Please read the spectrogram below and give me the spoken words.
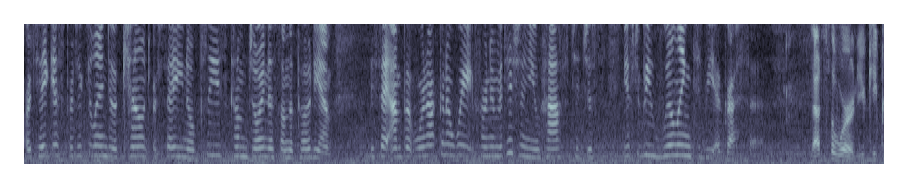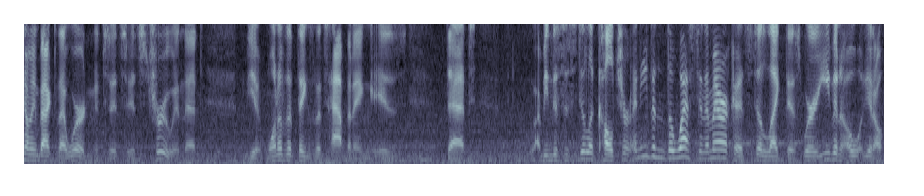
or take us particularly into account or say you know please come join us on the podium. They say, um, but we're not going to wait for an invitation. You have to just you have to be willing to be aggressive. That's the word. You keep coming back to that word, and it's it's it's true in that you know, one of the things that's happening is that I mean, this is still a culture, and even the West in America, it's still like this, where even a, you know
